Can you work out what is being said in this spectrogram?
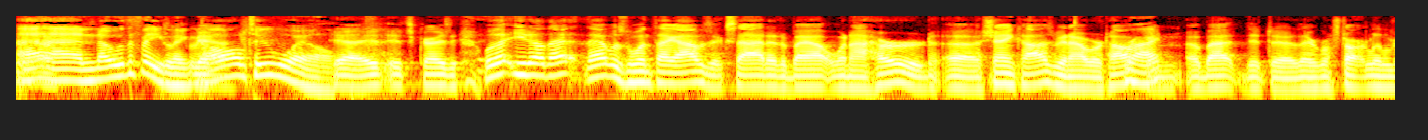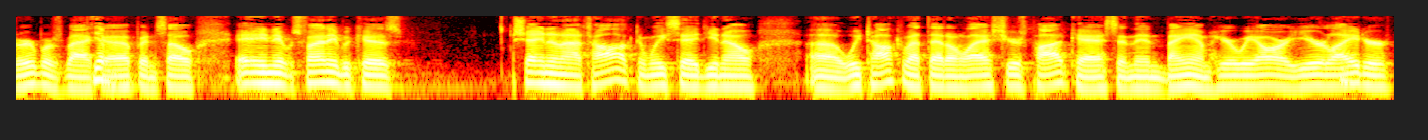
I, I know the feeling Yeah. all too well. Yeah, it, it's crazy. Well, you know that that was one thing I was excited about when I heard uh, Shane Cosby and I were talking Right. about that uh, they were going to start Little Dribblers back Yep. up, and so and it was funny because. Shane and I talked, and we said, you know, uh, we talked about that on last year's podcast, and then bam, here we are a year later,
